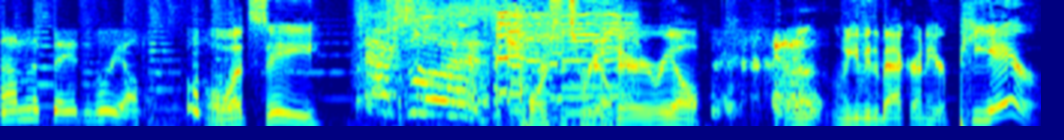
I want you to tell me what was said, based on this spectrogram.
I'm going to say it's real. Well, let's see. Excellent! Of course, it's real. Very real. Uh, let me give you the background here. Pierre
